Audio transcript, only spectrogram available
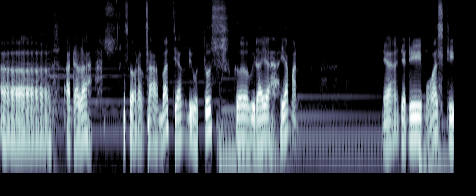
uh, adalah seorang sahabat yang diutus ke wilayah Yaman ya jadi Muaz di,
